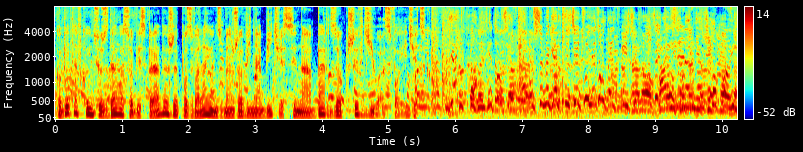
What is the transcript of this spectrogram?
Kobieta w końcu zdała sobie sprawę, że pozwalając mężowi na bicie syna, bardzo krzywdziła swoje dziecko. Wszystko będzie dobrze. Szymek, jak ty się czujesz? Mi się, proszę cię. Spokojnie.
